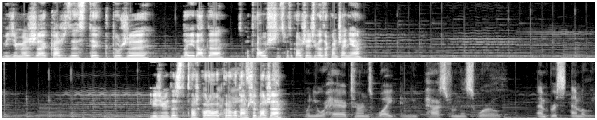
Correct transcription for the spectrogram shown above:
widzimy, że każdy z tych, którzy dali radę, spotkały, spotkało szczęśliwe zakończenie. Widzimy też twarz koro, krowo tam przy barze. When your hair turns white and you pass from this world, Empress Emily,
